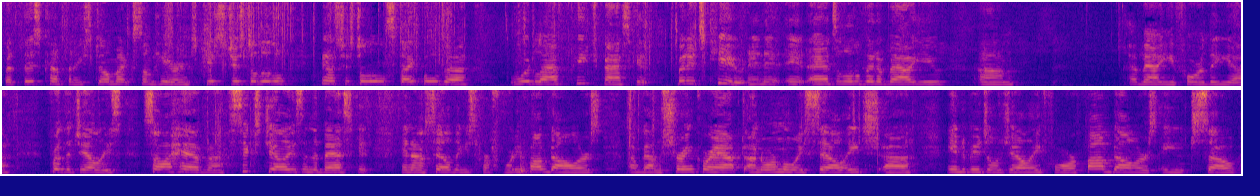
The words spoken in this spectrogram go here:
but this company still makes them here and it's just a little, you know, it's just a little stapled uh, wood lath peach basket. But it's cute and it, it adds a little bit of value um, value for the uh, for the jellies. So I have uh, six jellies in the basket, and I sell these for forty-five dollars. I've got them shrink wrapped. I normally sell each uh, individual jelly for five dollars each. So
